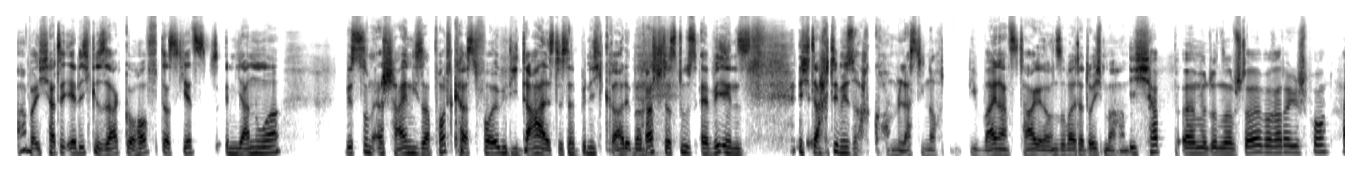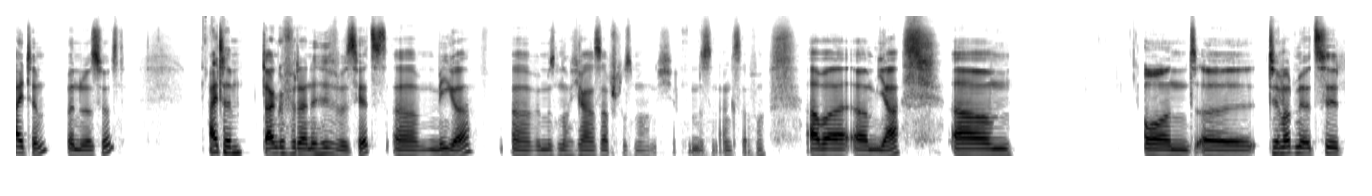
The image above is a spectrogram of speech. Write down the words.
Aber ich hatte ehrlich gesagt gehofft, dass jetzt im Januar bis zum Erscheinen dieser Podcast-Folge die da ist. Deshalb bin ich gerade überrascht, dass du es erwähnst. Ich dachte mir so, ach komm, lass die noch die Weihnachtstage und so weiter durchmachen. Ich habe äh, mit unserem Steuerberater gesprochen. Hi Tim, wenn du das hörst. Hi Tim. Danke für deine Hilfe bis jetzt. Äh, mega. Äh, wir müssen noch Jahresabschluss machen. Ich habe ein bisschen Angst davor. Aber ähm, ja. Ähm, und äh, Tim hat mir erzählt,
